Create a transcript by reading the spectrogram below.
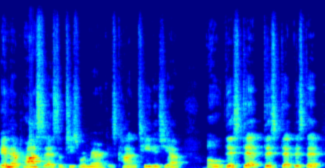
In their process of Teach for America is kind of tedious. You have oh this step, this step, this step,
